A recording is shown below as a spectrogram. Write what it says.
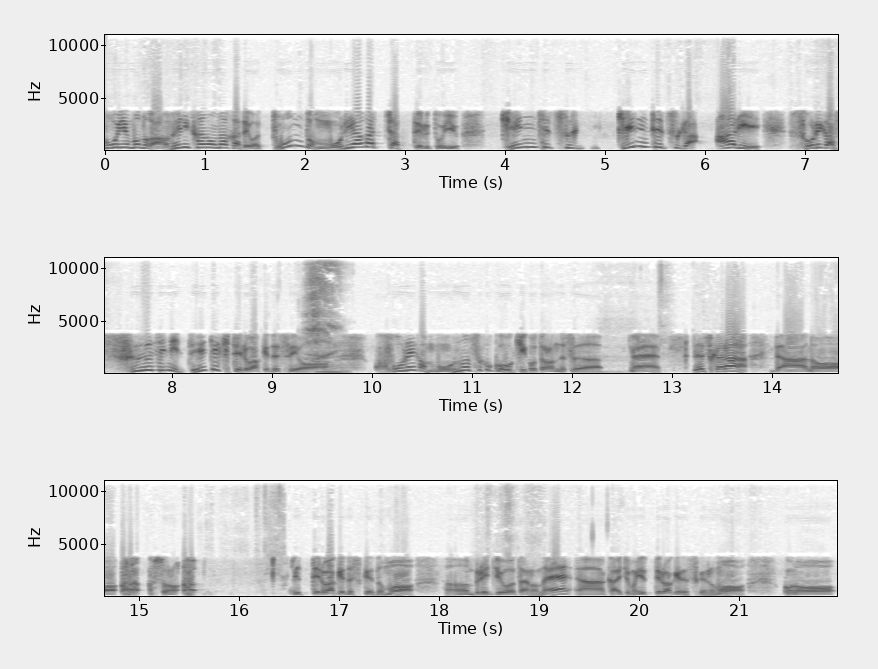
そういうものがアメリカの中ではどんどん盛り上がっちゃってるという、現実、現実があり、それが数字に出てきてるわけですよ。はい、これがものすごく大きいことなんです。ね、ですから、あの、その、言ってるわけですけれども、ブリッジウォーターのね、会長も言ってるわけですけれども、この、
